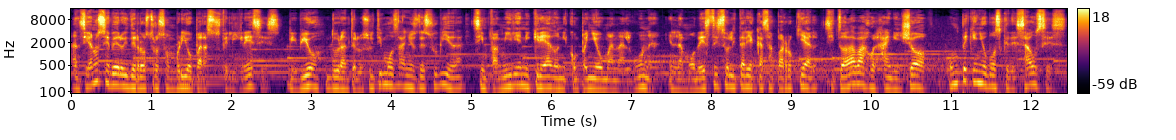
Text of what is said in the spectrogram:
Anciano severo y de rostro sombrío para sus feligreses, vivió durante los últimos años de su vida sin familia ni criado ni compañía humana alguna, en la modesta y solitaria casa parroquial situada bajo el Hanging Shop, un pequeño bosque de sauces,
